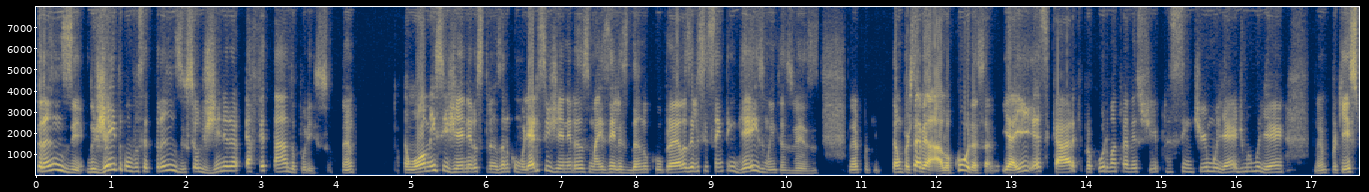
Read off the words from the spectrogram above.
transe, do jeito como você transe, o seu gênero é afetado por isso, né? Então, homens cisgêneros transando com mulheres cisgêneras, mas eles dando cu para elas, eles se sentem gays muitas vezes, né? Porque, então, percebe a, a, loucura, sabe? E aí, esse cara que procura uma travesti para se sentir mulher de uma mulher, né? Porque esse,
